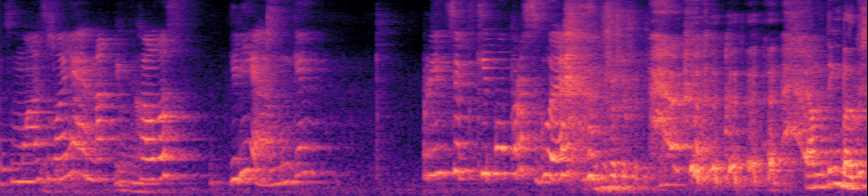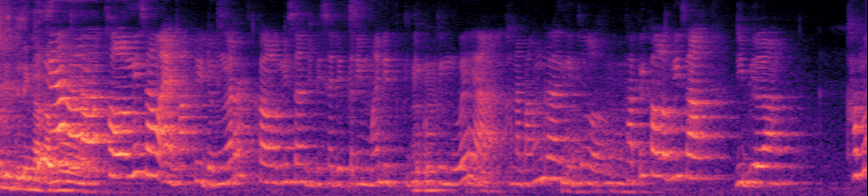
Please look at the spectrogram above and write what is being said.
semua semuanya enak di Mm. kalau gini ya mungkin prinsip K-popers gue Yang penting bagus di telinga kamu. Iya, kalau misal enak didengar, kalau misal bisa diterima di, di kuping gue ya kenapa enggak gitu loh. Tapi kalau misal dibilang kamu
